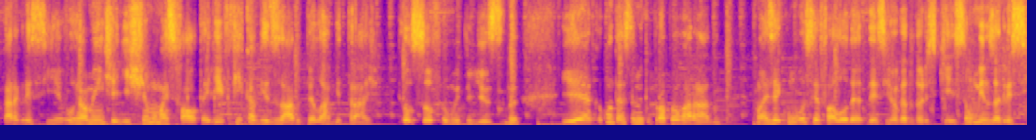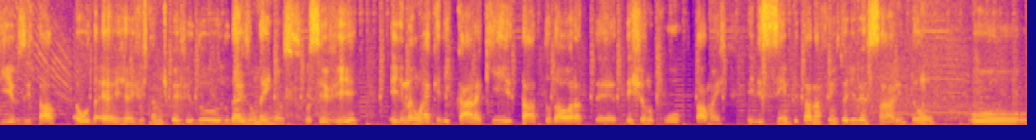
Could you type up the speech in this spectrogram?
O cara agressivo, realmente, ele chama mais falta, ele fica avisado pela arbitragem. Eu sofro muito disso, né? E é, acontece também com o próprio Alvarado. Mas aí, como você falou de, desses jogadores que são menos agressivos e tal, é, o, é é justamente o perfil do, do Dyson Daniels. Você vê, ele não é aquele cara que tá toda hora é, deixando o corpo e tal, mas ele sempre tá na frente do adversário. Então, o,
